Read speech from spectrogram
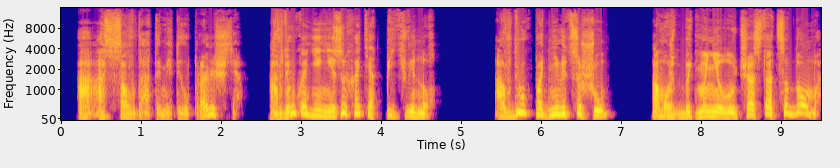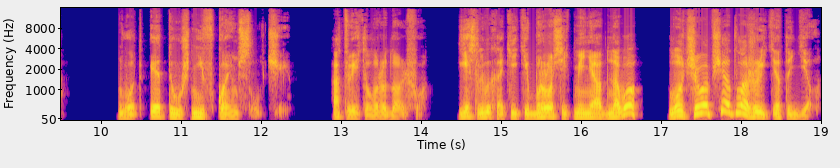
— А, а с солдатами ты управишься? А вдруг они не захотят пить вино? А вдруг поднимется шум? А может быть, мне лучше остаться дома? — Вот это уж ни в коем случае, — ответил Рудольфо. — Если вы хотите бросить меня одного, лучше вообще отложить это дело.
